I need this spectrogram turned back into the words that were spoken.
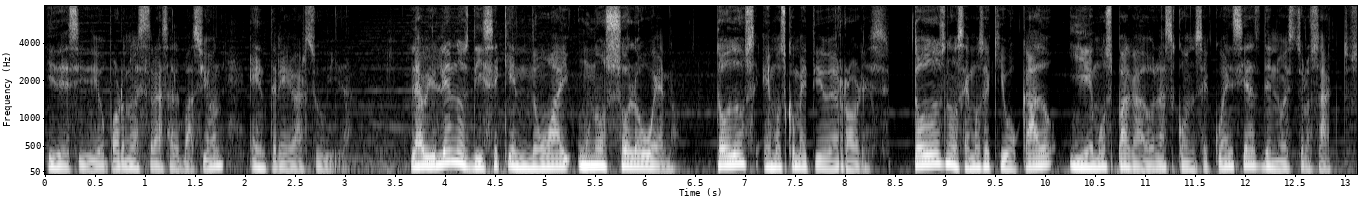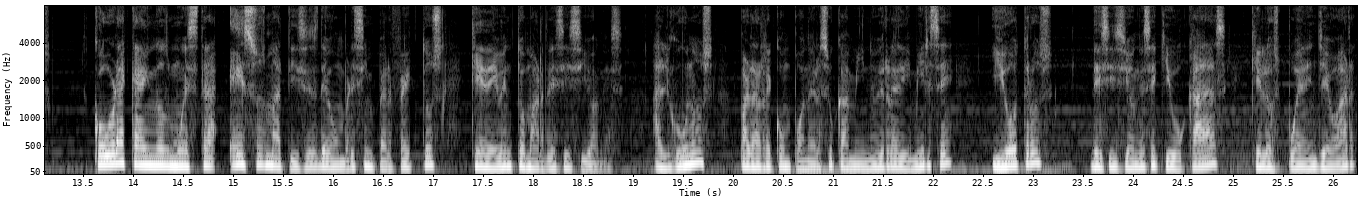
y decidió por nuestra salvación entregar su vida. La Biblia nos dice que no hay uno solo bueno. Todos hemos cometido errores, todos nos hemos equivocado y hemos pagado las consecuencias de nuestros actos. Cobra Kai nos muestra esos matices de hombres imperfectos que deben tomar decisiones, algunos para recomponer su camino y redimirse, y otros decisiones equivocadas que los pueden llevar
